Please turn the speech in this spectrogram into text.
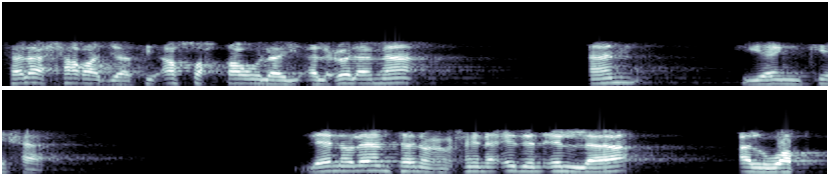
فلا حرج في أصح قولي العلماء أن ينكح لأنه لا يمتنع حينئذ إلا الوط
